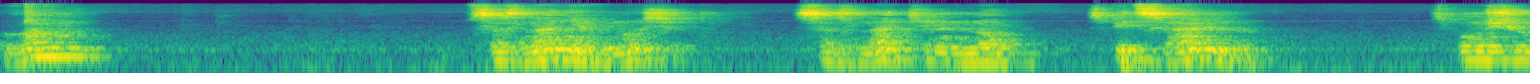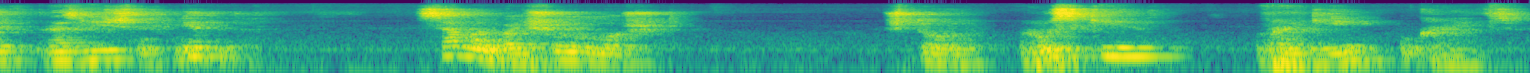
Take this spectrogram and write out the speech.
Вам сознание вносят сознательно, специально, с помощью различных методов, самую большую ложь, что русские враги украинцев.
